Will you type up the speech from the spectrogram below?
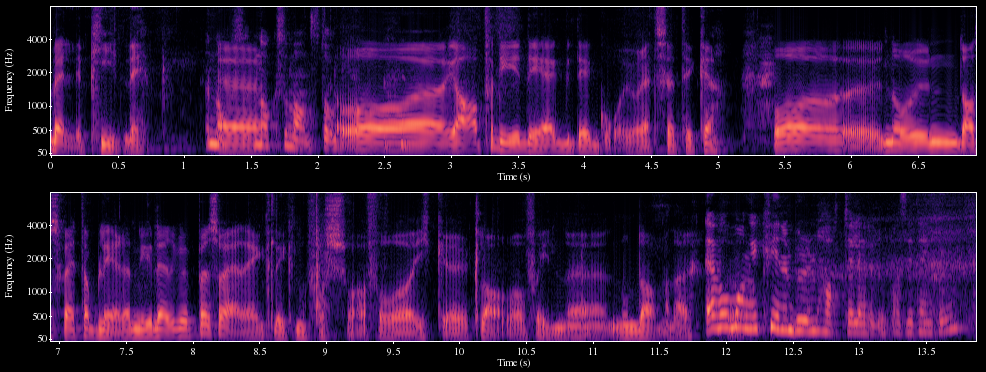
veldig pinlig. Nokså nok som mannsdårlig. Eh, ja, fordi det, det, går jo rett og slett ikke. Og Når hun da skal etablere en ny ledergruppe, så er det egentlig ikke noe forsvar for å ikke klare å få inn eh, noen damer der. Hvor mange kvinner burde hun hatt i ledergruppa si, tenker du?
